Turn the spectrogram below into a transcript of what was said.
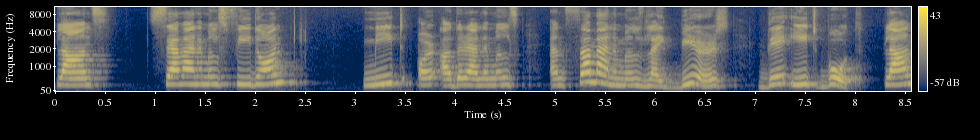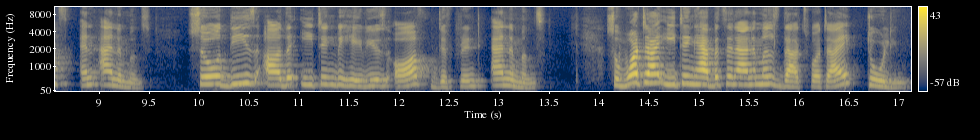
plants, some animals feed on meat or other animals and some animals like bears, they eat both plants and animals. So these are the eating behaviors of different animals. So what are eating habits in animals? That's what I told you.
